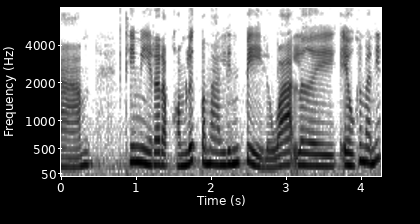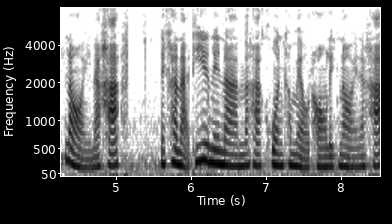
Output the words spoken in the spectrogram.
น้ำ ที่มีระดับความลึกประมาณลิ้นปี่ หรือว่าเลยเอวขึ้นมานิดหน่อยนะคะ ในขณะที่ยืนในน้ำนะคะ ควรขมวท้องเล็กน้อยนะคะ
